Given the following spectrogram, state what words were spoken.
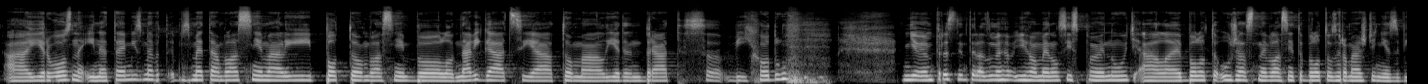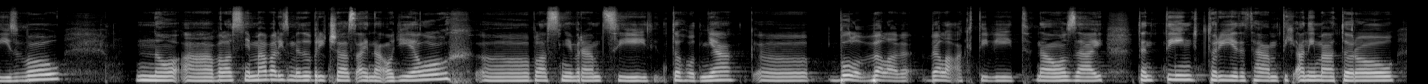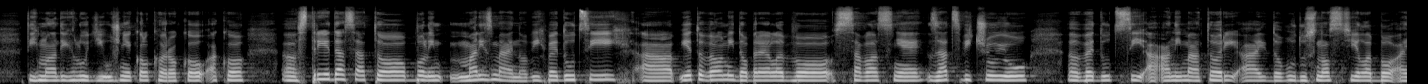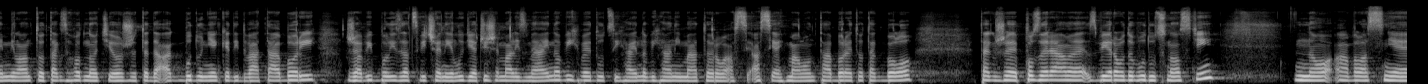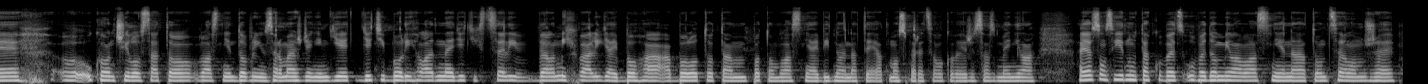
A je rôzne iné témy. Sme, sme tam vlastne mali, potom vlastne bol navigácia, to mal jeden brat z východu, neviem presne teraz jeho meno si spomenúť, ale bolo to úžasné, vlastne to bolo to zhromaždenie s výzvou. No a vlastne mávali sme dobrý čas aj na odieloch. E, vlastne v rámci toho dňa e, bolo veľa, veľa aktivít naozaj. Ten tým, ktorý je tam, tých animátorov, tých mladých ľudí už niekoľko rokov, ako e, strieda sa to, boli, mali sme aj nových vedúcich a je to veľmi dobré, lebo sa vlastne zacvičujú e, vedúci a animátori aj do budúcnosti, lebo aj Milan to tak zhodnotil, že teda ak budú niekedy dva tábory, že aby boli zacvičení ľudia, čiže mali sme aj nových vedúcich, aj nových animátorov, asi, asi aj v malom tábore to tak bolo. Takže pozeráme s vierou do budúcnosti. No a vlastne uh, ukončilo sa to vlastne dobrým zhromaždením. Die, deti boli hladné, deti chceli veľmi chváliť aj Boha a bolo to tam potom vlastne aj vidno na tej atmosfére celkovej, že sa zmenila. A ja som si jednu takú vec uvedomila vlastne na tom celom, že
